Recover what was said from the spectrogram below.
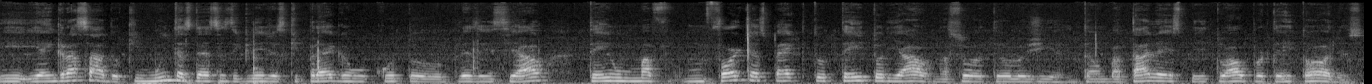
E, e, é engraçado que muitas dessas igrejas que pregam o culto presencial tem uma, um forte aspecto territorial na sua teologia. Então, batalha espiritual por territórios,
